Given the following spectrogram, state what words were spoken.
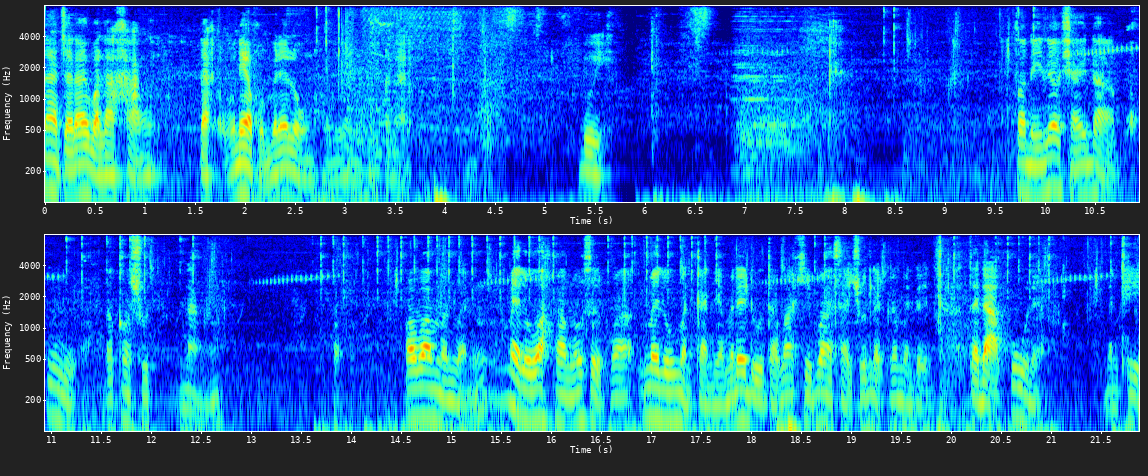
น่าจะได้วันละครั้ง แต่วันเนี้ยผมไม่ได้ลง ผมลงกระดาษดุยตอนนี้เลือกใช้ดาบคู่แล้วก็ชุดหนัง เพราะว่ามันเหมือนไม่รู้ว่าความรู้สึกว่าไม่รู้เหมือนกันยังไม่ได้ดูแต่ว่าคิดว่าใส่ชุดเหล็กแล้วมันเดินช้าแต่ดาบคู่เนี่ย มันเท่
